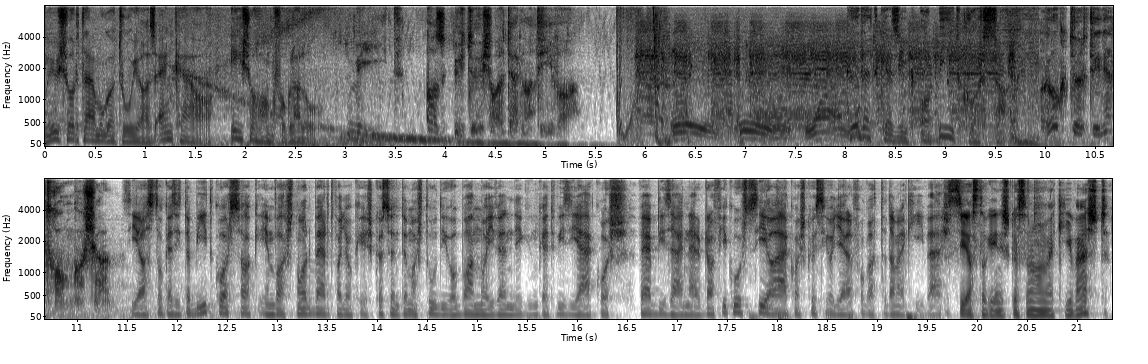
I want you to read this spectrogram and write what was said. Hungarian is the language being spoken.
műsor támogatója az NKA és a hangfoglaló. Beat, az ütős alternatíva. Következik a Beat korszak. Rock történet hangosan. Sziasztok, ez itt a Beat korszak, én Vas Norbert vagyok, és köszöntöm a stúdióban mai vendégünket, Vizi Ákos, webdesigner, grafikus. Szia Ákos, köszi, hogy elfogadtad a meghívást. Sziasztok, én is köszönöm a meghívást.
